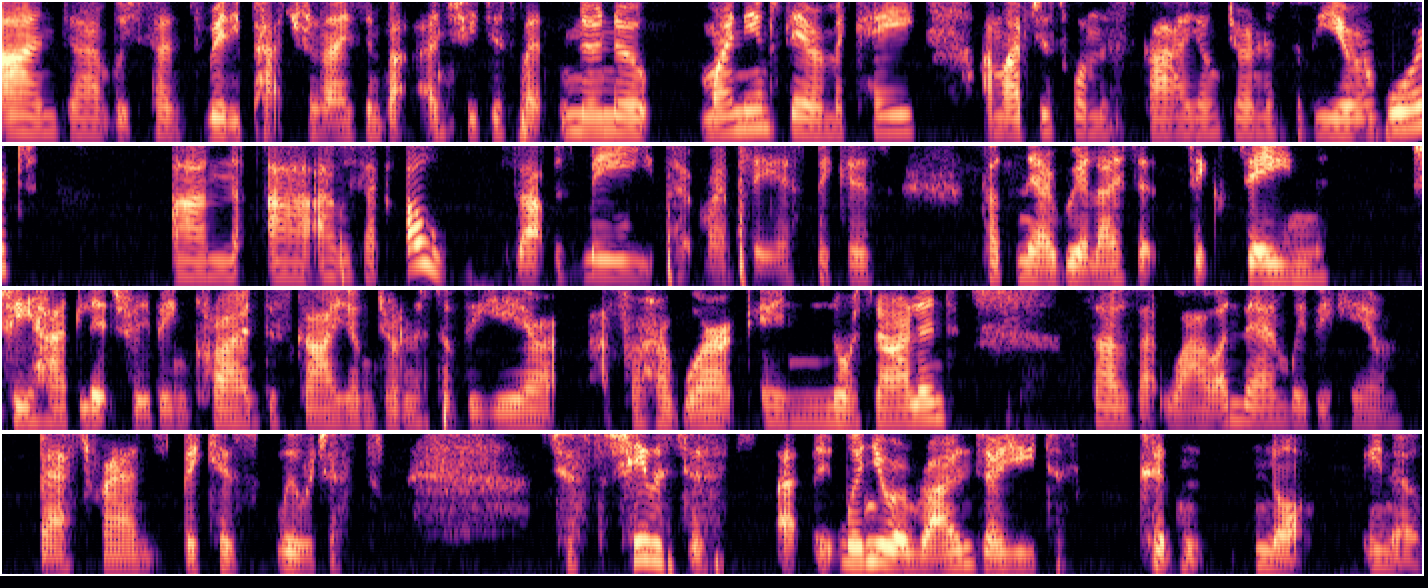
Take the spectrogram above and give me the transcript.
And uh, which sounds really patronising, but and she just went, "No, no, my name's Lyra McKee, and I've just won the Sky Young Journalist of the Year award." And uh, I was like, "Oh, that was me put my place because suddenly I realized at 16 she had literally been crowned the Sky Young Journalist of the Year for her work in Northern Ireland. So I was like, wow. And then we became best friends because we were just, just, she was just, uh, when you were around her, you just couldn't not, you know,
